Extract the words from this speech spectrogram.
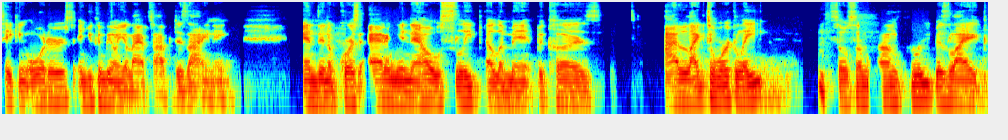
taking orders and you can be on your laptop designing. And then of course adding in that whole sleep element because I like to work late. So sometimes sleep is like,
